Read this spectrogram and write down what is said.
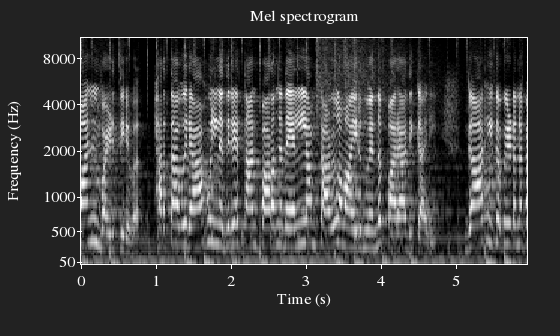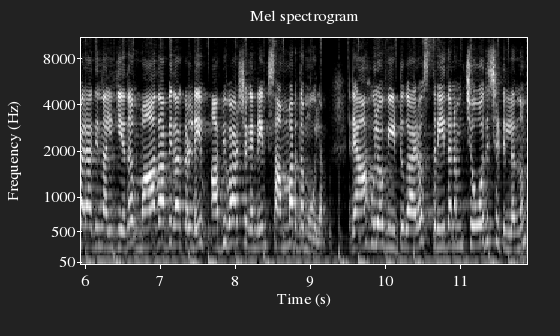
വൻ വഴിത്തിരിവ്. ഭർത്താവ് രാഹുലിനെതിരെ താൻ പറഞ്ഞതെല്ലാം കള്ളമായിരുന്നുവെന്ന് പരാതിക്കാരി. ഗാർഹിക പീഡന പരാതി നൽകിയത് മാതാപിതാക്കളുടെയും അഭിഭാഷകന്റെയും സമ്മർദ്ദം മൂലം. രാഹുലോ വീട്ടുകാരോ സ്ത്രീധനം ചോദിച്ചിട്ടില്ലെന്നും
